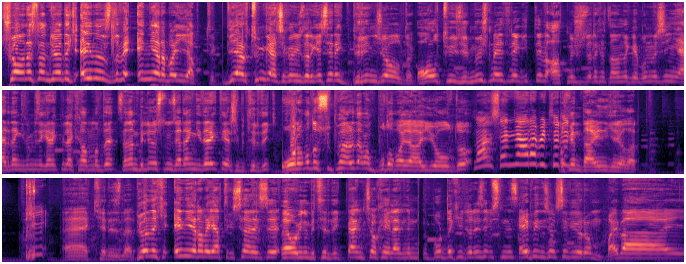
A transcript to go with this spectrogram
Şu an resmen dünyadaki en hızlı ve en iyi arabayı yaptık. Diğer tüm gerçek oyuncuları geçerek birinci olduk. 623 metre gitti ve 63 lira kazandık ve bunun için yerden gitmemize gerek bile kalmadı. Zaten biliyorsunuz yerden giderek de yarışı bitirdik. O araba da süperdi ama bu da bayağı iyi oldu. Lan sen ne ara bitirdin? Bakın daha yeni geliyorlar. Eee kerizler. Dünyadaki en iyi arabayı yaptık işareti ve oyunu bitirdik. Ben çok eğlendim. Buradaki videoları izlemişsiniz. Hepinizi çok seviyorum. Bay bay.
